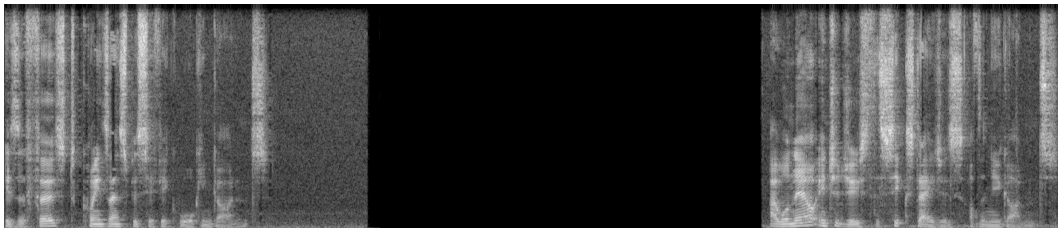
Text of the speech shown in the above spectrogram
is the first Queensland-specific walking guidance. I will now introduce the six stages of the new guidance.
